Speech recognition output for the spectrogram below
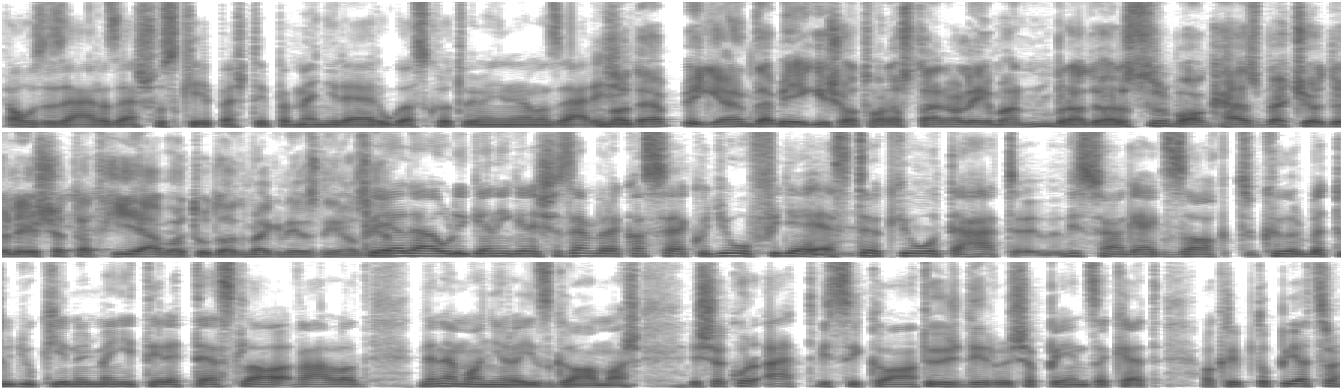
ahhoz az árazáshoz képest éppen mennyire elrugaszkodott, vagy mennyire nem az ár. Na de igen, de mégis ott van aztán a Lehman Brothers bankház becsődölése, tehát hiába tudod megnézni azért. Például igen, igen, és az emberek azt mondják, hogy jó, figyelj, ez tök jó, tehát viszonylag exakt, körbe tudjuk írni, hogy mennyit ér egy Tesla vállalat, de nem annyira izgalmas. És akkor átviszik a tőzsdéről is a pénzeket a kriptopiacra.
